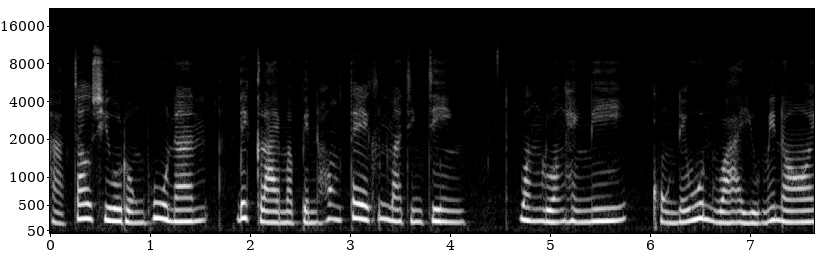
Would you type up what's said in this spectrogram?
หากเจ้าชิวหลงผู้นั้นได้กลายมาเป็นห้องเต้ขึ้นมาจริง ๆ วังหลวงแห่งนี้คงได้วุ่นวายอยู่ไม่น้อย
